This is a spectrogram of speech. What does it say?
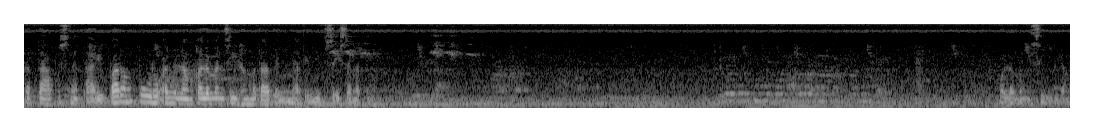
Tatapos na tayo. Parang puro ano lang, kalamansi lang matatanim natin dito sa isa na to. Kalamansi lang.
